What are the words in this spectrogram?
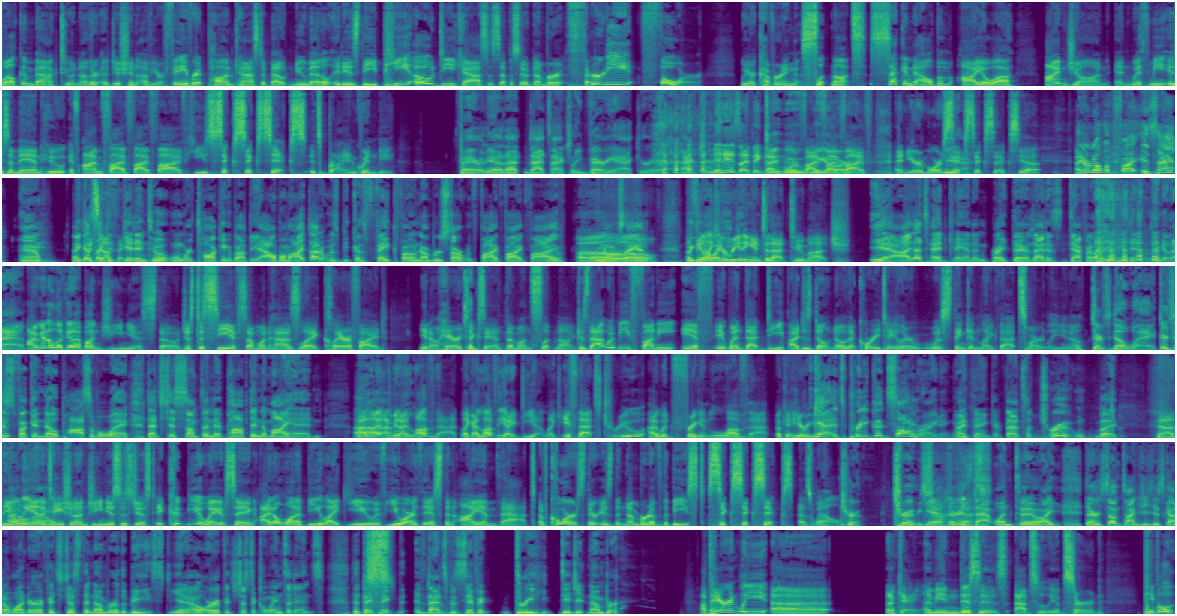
welcome back to another edition of your favorite podcast about nu metal. It is the POD Kast. This is episode number 34. We are covering Slipknot's second album, Iowa. I'm John, and with me is a man who, if I'm 555, he's 666. It's Bryan Quinby. Fair, yeah. That that's actually very accurate. Actually, It is, I think I'm more we are. 555, and you're more Yeah. 666. Yeah. I don't know what five is that. Uh, I guess It's I nothing. could get into it when we're talking about the album. I thought it was because fake phone numbers start with five five five. Oh, know what I'm saying? I But you feel know like what? you're He reading didn't. into that too much. Yeah, I, that's head canon right there. That is definitely he didn't think of that. I'm gonna look it up on Genius though, just to see if someone has like clarified, you know, Heretic's anthem on Slipknot, because that would be funny if it went that deep. I just don't know that Corey Taylor was thinking like that smartly. You know, There's no way. There's just fucking no possible way. That's just something that popped into my head. I like. Uh, I mean, I love that. Like, I love the idea. Like, if that's true, I would friggin' love that. Okay, here we go. Yeah, it's pretty good songwriting, I think, if that's uh, true. But Now, the I only annotation on Genius is just it could be a way of saying, I don't want to be like you. If you are this, then I am that. Of course, there is the number of the beast, 666, as well. true. True. Yeah, So, there is yes. that one too. I there's sometimes you just got to wonder if it's just the number of the beast, you know, or if it's just a coincidence that they picked that specific three digit number. Apparently, uh, okay. I mean, this is absolutely absurd. People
